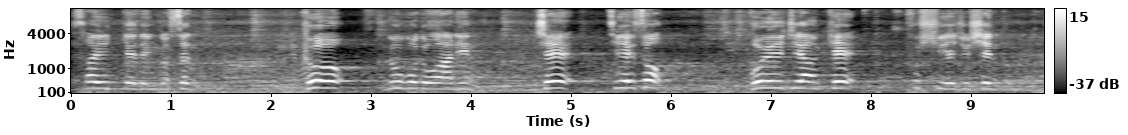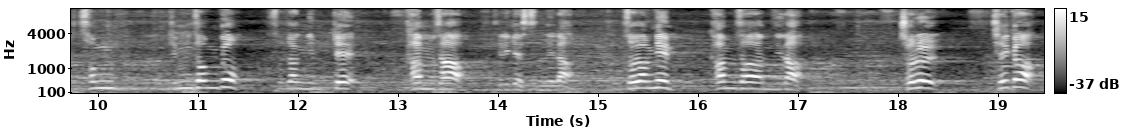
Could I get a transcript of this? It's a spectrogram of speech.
서 있게 된 것은 그 누구도 아닌 제 뒤에서 보이지 않게 푸시해 주신 성 김성동 소장님께 감사드리겠습니다. 소장님 감사합니다. 저를 제가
